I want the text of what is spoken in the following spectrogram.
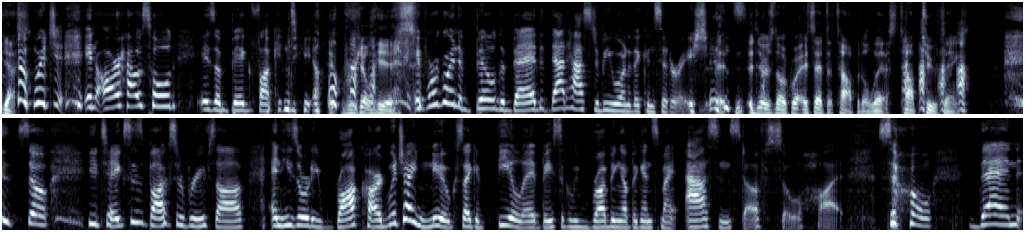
Yes. Which in our household is a big fucking deal. It really is. if we're going to build a bed, that has to be one of the considerations. There's no question. It's at the top of the list. Top two things. so he takes his boxer briefs off and he's already rock hard, which I knew because I could feel it basically rubbing up against my ass and stuff. So hot. So then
